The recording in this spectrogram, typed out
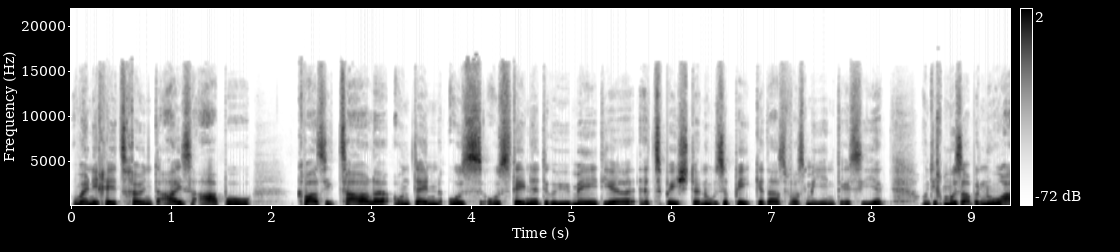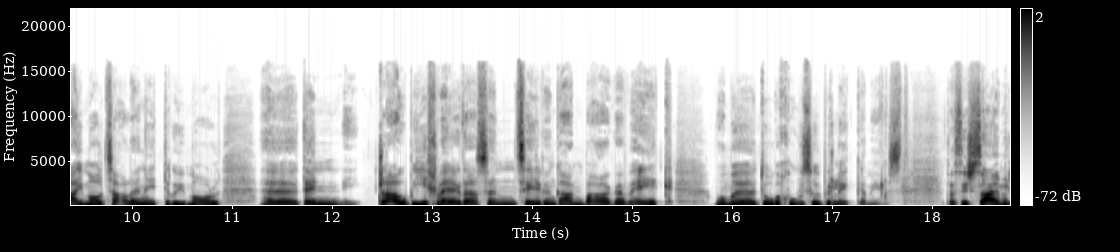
Und wenn ich jetzt könnte ein Abo quasi zahlen und dann aus, aus diesen drei Medien das Beste rauspicken, das, was mich interessiert. Und ich muss aber nur einmal zahlen, nicht dreimal. Äh, dann glaube ich, wäre das ein sehr gangbarer Weg, wo man durchaus überlegen müsste. Das war Seimer,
